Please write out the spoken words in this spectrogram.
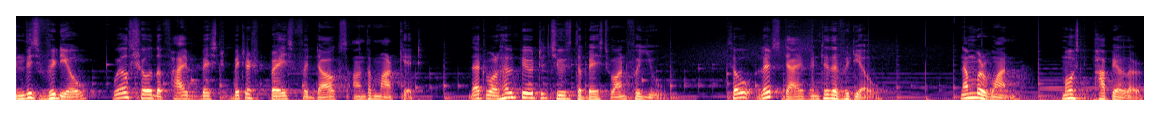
In this video, we'll show the 5 best bitter sprays for dogs on the market. That will help you to choose the best one for you. So let's dive into the video. Number 1. Most popular.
